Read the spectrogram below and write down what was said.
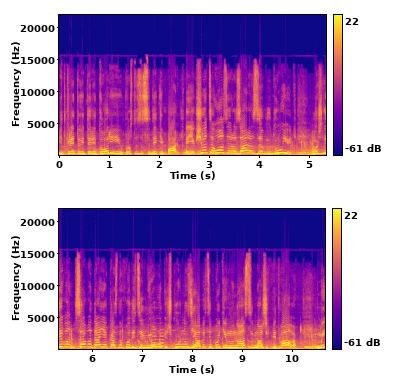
відкритою територією, просто засадити парк. Якщо це озеро зараз забудують, можливо, вся вода, яка знаходиться в ньому, підшкурно з'явиться потім у нас в наших підвалах. Ми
